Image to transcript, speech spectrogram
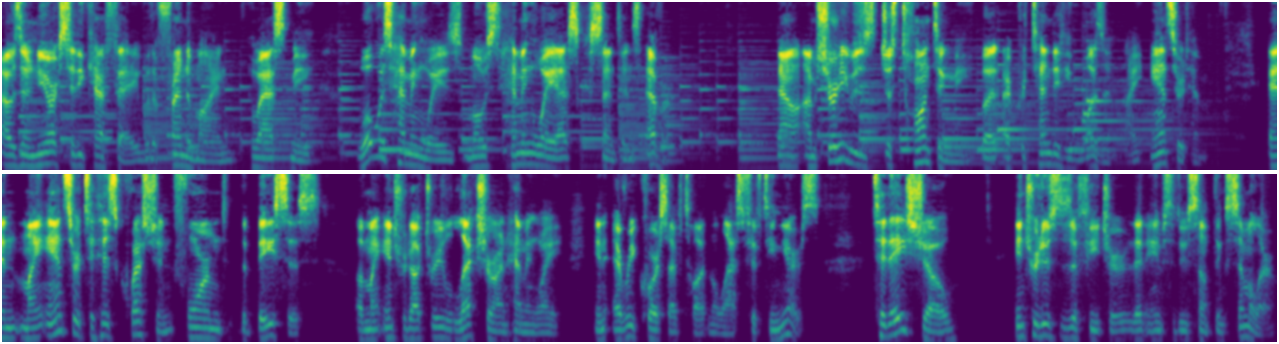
I was in a New York City cafe with a friend of mine who asked me, What was Hemingway's most Hemingway esque sentence ever? Now, I'm sure he was just taunting me, but I pretended he wasn't. I answered him. And my answer to his question formed the basis of my introductory lecture on Hemingway in every course I've taught in the last 15 years. Today's show introduces a feature that aims to do something similar.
